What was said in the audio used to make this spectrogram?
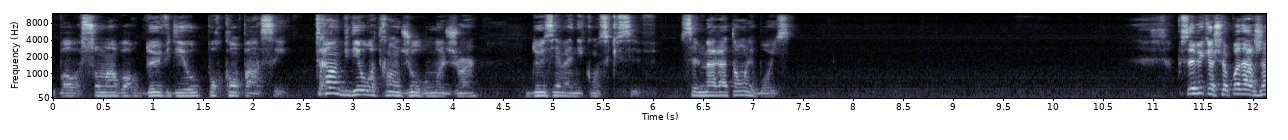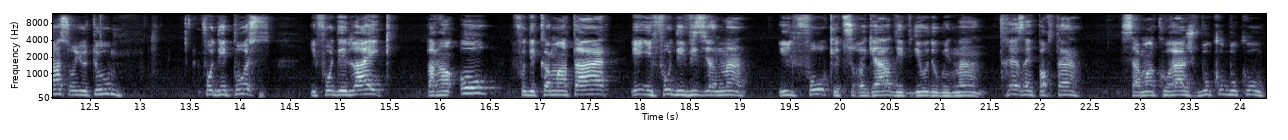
il va sûrement avoir deux vidéos pour compenser. 30 vidéos à 30 jours au mois de juin, deuxième année consécutive. C'est le marathon, les boys. Vous savez que je fais pas d'argent sur YouTube. Il faut des pouces, il faut des likes par en haut, il faut des commentaires et il faut des visionnements. Il faut que tu regardes des vidéos de Winman. Très important. Ça m'encourage beaucoup, beaucoup.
